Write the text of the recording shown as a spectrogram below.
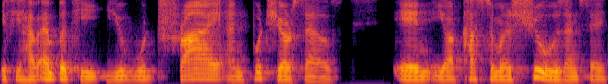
if you have empathy you would try and put yourself in your customer's shoes and say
